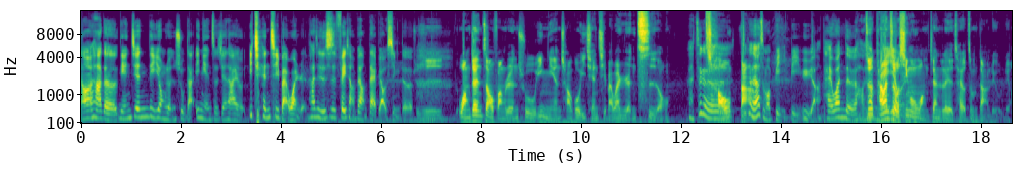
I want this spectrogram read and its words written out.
然后它的年间利用人数大概一年之间大概有一千七百万人，它其实是非常非常代表性的。就是网站造访人数一年超过一千七百万人次哦，哎，这个超大这个要怎么比比喻啊？台湾的好像就是台湾只有新闻网站类的才有这么大的流量，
